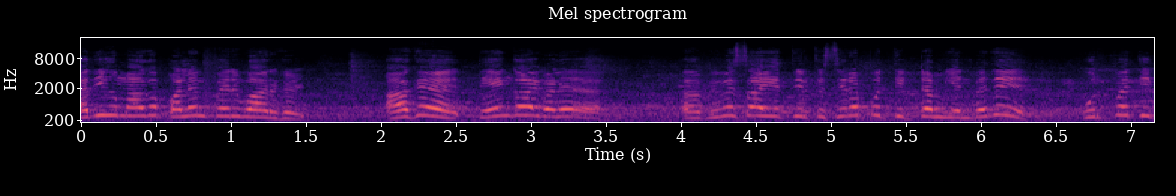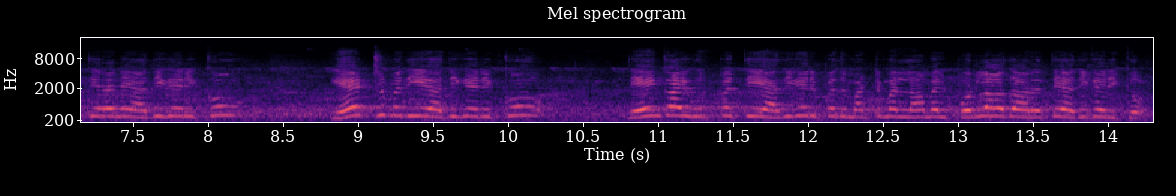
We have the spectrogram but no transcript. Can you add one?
அதிகமாக பலன் பெறுவார்கள். ஆக தேங்காய் வள விவசாயத்திற்கு சிறப்பு திட்டம் என்பது உற்பத்தி திறனை அதிகரிக்கும் ஏற்றுமதியை அதிகரிக்கும் தேங்காய் உற்பத்தியை அதிகரிப்பது மட்டுமல்லாமல் பொருளாதாரத்தை அதிகரிக்கும்.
